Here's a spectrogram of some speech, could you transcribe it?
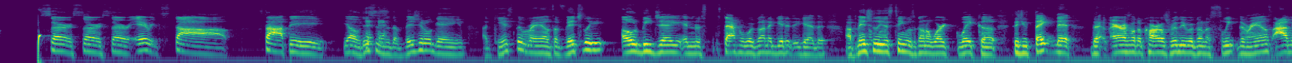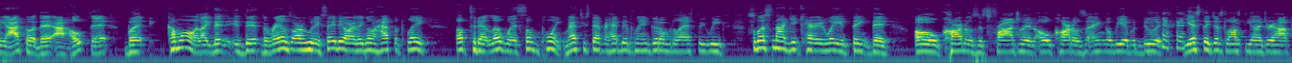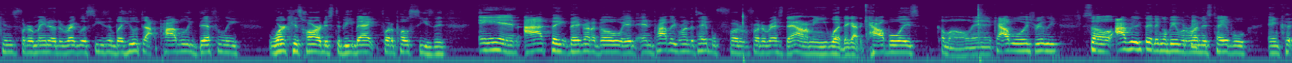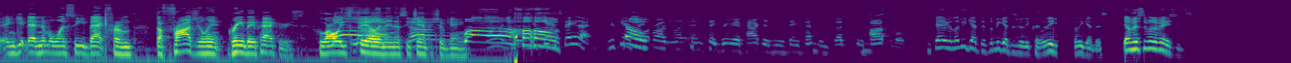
Sir, sir, sir, Eric, stop. Stop it. Yo, this is a divisional game against the Rams. Eventually, OBJ and the Stafford were going to get it together. Eventually, this team was going to work. Wake up. Did you think that the Arizona Cardinals really were going to sweep the Rams? I mean, I thought that. I hope that. But come on. Like, they, the the Rams are who they say they are, they're going to have to play up to that level at some point. Matthew Stafford had been playing good over the last three weeks. So let's not get carried away and think that, oh, Cardinals is fraudulent and oh, Cardinals ain't going to be able to do it. yes, they just lost DeAndre Hopkins for the remainder of the regular season, but he'll probably definitely work his hardest to be back for the postseason. And I think they're gonna go and, and probably run the table for the, for the rest down. I mean, what they got the Cowboys? Come on, man, Cowboys really. So I really think they're gonna be able to run this table and and get that number one seed back from the fraudulent Green Bay Packers, who always Whoa! fail in the NFC No, Championship game. no, you- You can't say that. You can't No. say fraudulent and say Green Bay Packers in the same sentence. That's impossible. David, let me get this. Let me get this really quick. Let me let me get this. Yo, Mr. Motivations.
